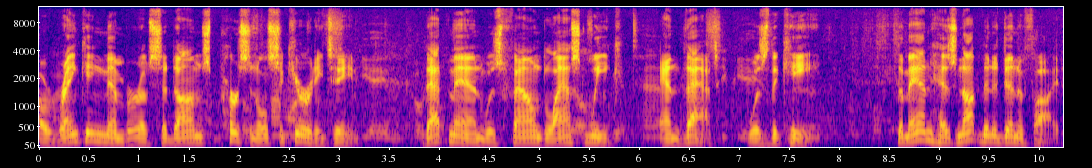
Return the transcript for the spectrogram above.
a ranking member of Saddam's personal security team. That man was found last week, and that was the key. The man has not been identified,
